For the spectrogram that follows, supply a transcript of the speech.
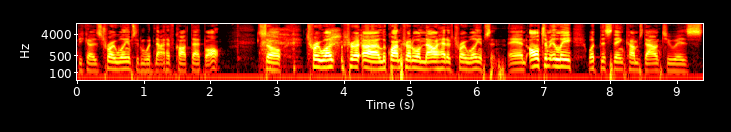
because Troy Williamson would not have caught that ball. So Troy, uh, Laquan Treadwell now ahead of Troy Williamson, and ultimately, what this thing comes down to is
